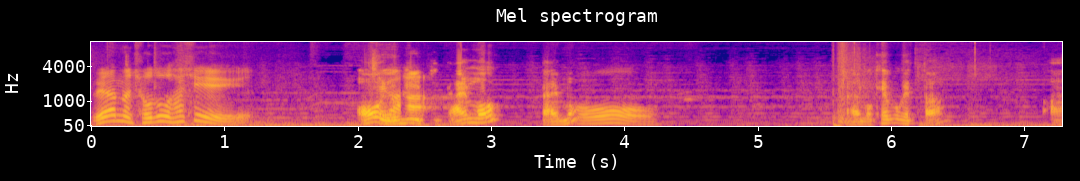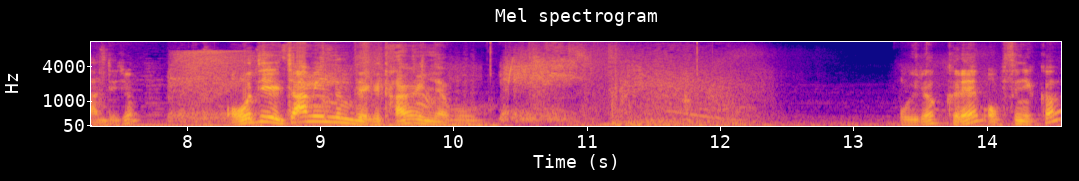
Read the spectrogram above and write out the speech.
왜냐면 저도 사실 어 제가- 여기 날먹? 날먹? 어 날먹 해보겠다 아 안 되죠? 어디에 짬이 있는데 그 당하겠냐고. 오히려? 그랩 없으니까?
